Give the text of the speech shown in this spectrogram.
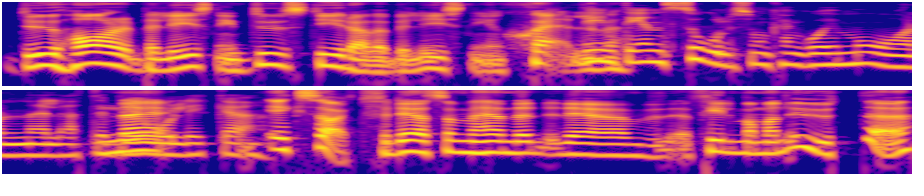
du har belysning, du styr över belysningen själv. Det är inte en sol som kan gå i moln eller att det Nej. blir olika. Exakt, för det som händer, det, filmar man ute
